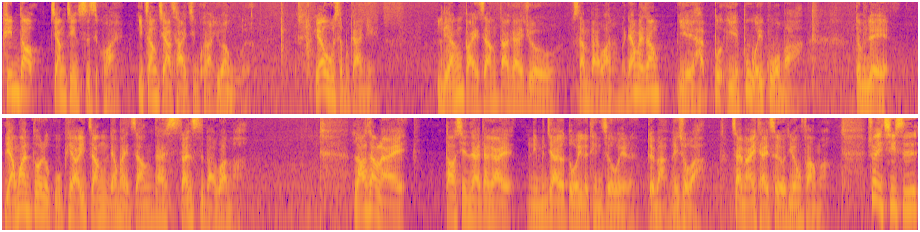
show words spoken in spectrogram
拼到将近四十块，一张价差已经快要一万五了。一万五什么概念？两百张大概就三百万了嘛，两百张也还不也不为过吧，对不对？两万多的股票一张两百张，大概三四百万嘛。拉上来，到现在大概你们家又多一个停车位了，对吧？没错吧？再买一台车有地方放嘛。所以其实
